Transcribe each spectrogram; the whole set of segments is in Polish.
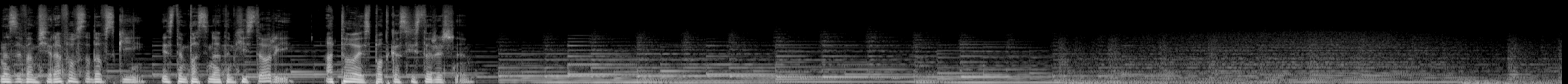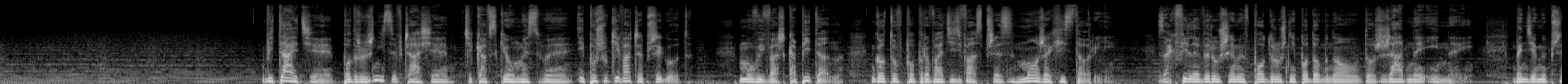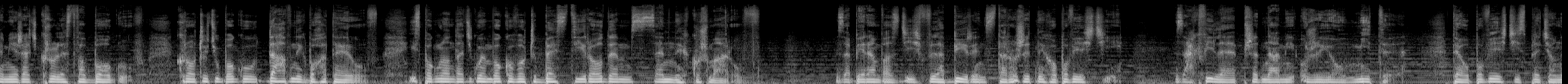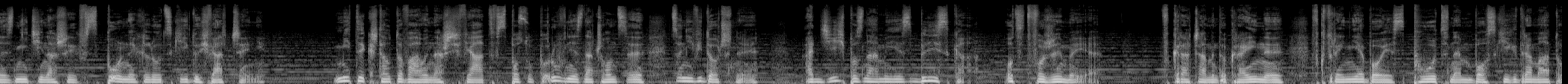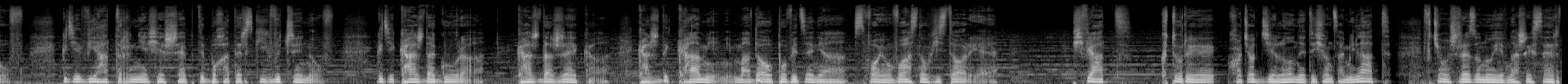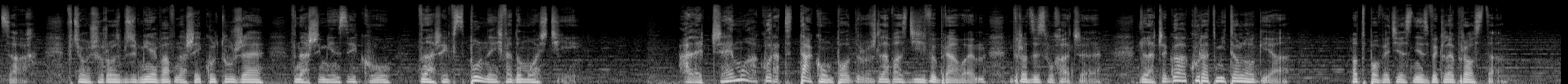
Nazywam się Rafał Sadowski, jestem pasjonatem historii, a to jest podcast historyczny. Witajcie, podróżnicy w czasie, ciekawskie umysły i poszukiwacze przygód. Mówi wasz kapitan, gotów poprowadzić was przez morze historii. Za chwilę wyruszymy w podróż niepodobną do żadnej innej. Będziemy przemierzać królestwa bogów, kroczyć u bogu dawnych bohaterów i spoglądać głęboko w oczy bestii rodem z sennych koszmarów. Zabieram was dziś w labirynt starożytnych opowieści. Za chwilę przed nami ożyją mity. Te opowieści splecione z nici naszych wspólnych ludzkich doświadczeń. Mity kształtowały nasz świat w sposób równie znaczący, co niewidoczny, a dziś poznamy je z bliska – odtworzymy je. Wkraczamy do krainy, w której niebo jest płótnem boskich dramatów, gdzie wiatr niesie szepty bohaterskich wyczynów, gdzie każda góra, każda rzeka, każdy kamień ma do opowiedzenia swoją własną historię. Świat, który, choć oddzielony tysiącami lat, wciąż rezonuje w naszych sercach, wciąż rozbrzmiewa w naszej kulturze, w naszym języku, w naszej wspólnej świadomości. Ale czemu akurat taką podróż dla Was dziś wybrałem, drodzy słuchacze? Dlaczego akurat mitologia? Odpowiedź jest niezwykle prosta.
